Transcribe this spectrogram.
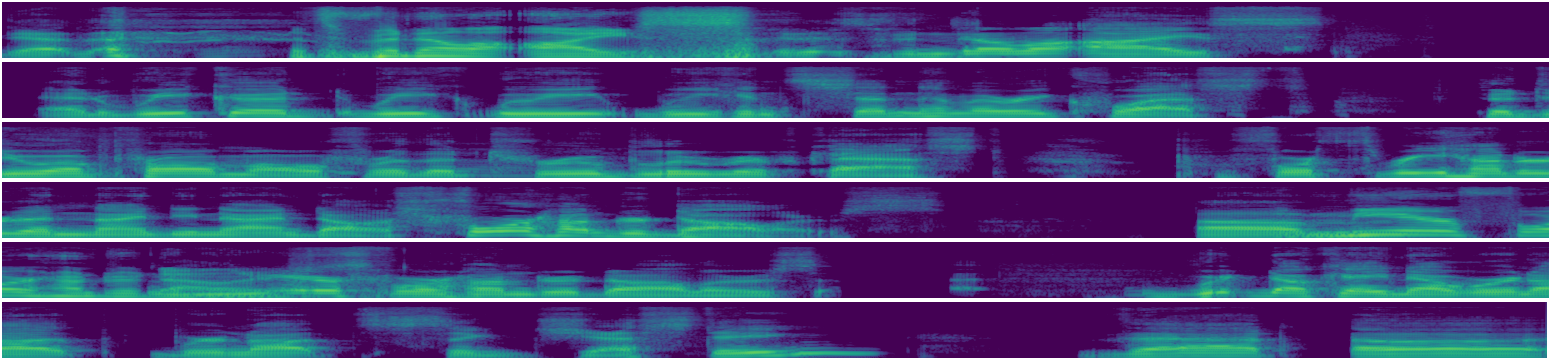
Yeah. It's Vanilla Ice. It is Vanilla Ice, and we could we we we can send him a request to do a promo for the True Blue Riffcast for three hundred and ninety nine dollars, four hundred dollars, a um, mere four hundred dollars, mere four hundred dollars. Okay, now we're not we're not suggesting that uh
